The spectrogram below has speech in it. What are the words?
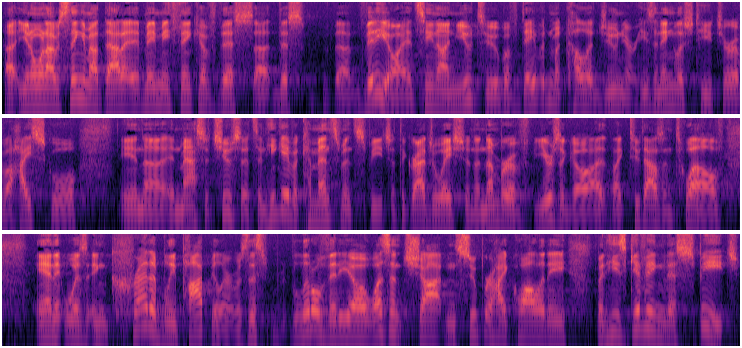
Uh, you know, when I was thinking about that, it made me think of this, uh, this uh, video I had seen on YouTube of David McCullough Jr. He's an English teacher of a high school in, uh, in Massachusetts, and he gave a commencement speech at the graduation a number of years ago, uh, like 2012 and it was incredibly popular. It was this little video. It wasn't shot in super high quality, but he's giving this speech.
